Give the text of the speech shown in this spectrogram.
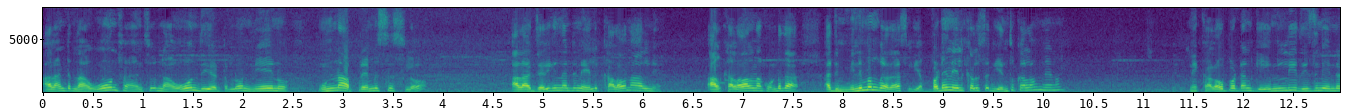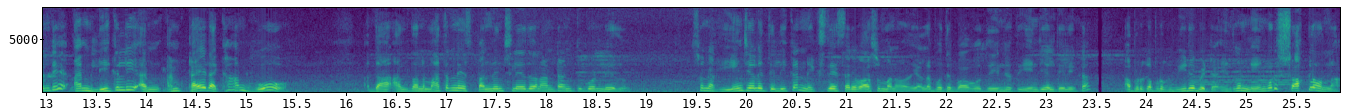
అలాంటి నా ఓన్ ఫ్యాన్స్ నా ఓన్ థియేటర్లో నేను ఉన్న ప్రెమిసెస్లో అలా జరిగిందంటే నేను వెళ్ళి కలవనాలని వాళ్ళు కలవాలి నాకు ఉండదా? అది మినిమం కదా అసలు ఎవడైనా వెళ్ళి కలుస్తారు ఎందుకు కలవను నేను? నేను కలవపడడానికి ఎన్లీ రీజన్ ఏంటంటే I'm legally I'm I'm tired I can't go దా అంత మాత్రం నేను స్పందించలేదు అని అనడానికి కూడా లేదు. సో నాకు ఏం చేయాలో తెలియక నెక్స్ట్ డే సరే వాసు మనం వెళ్ళపోతే బాగోదు ఏం చేస్తే ఏం చేయాలో తెలియక అప్పటికప్పుడు ఒక వీడియో పెట్టా. ఎందుకంటే నేను కూడా షాక్లో ఉన్నా.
